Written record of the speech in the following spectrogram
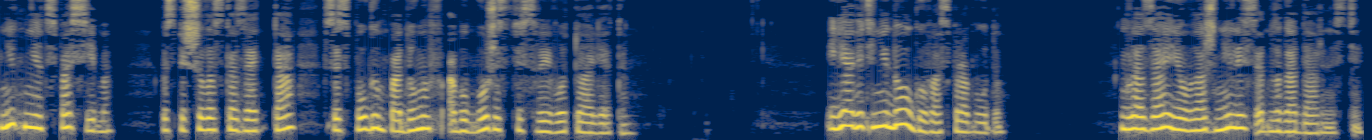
«Нет-нет, спасибо», — поспешила сказать та, с испугом подумав об убожестве своего туалета. «Я ведь недолго у вас пробуду. Глаза ее увлажнились от благодарности,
